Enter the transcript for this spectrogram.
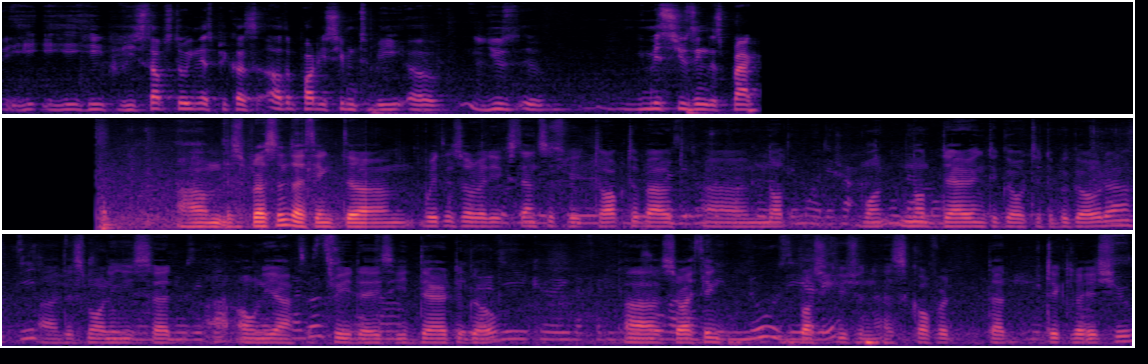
he, he, he, he stops doing this because other parties seem to be uh, use, uh, misusing this practice. Um, Mr. President, I think the um, witness already extensively talked about le not want, not daring to go to the pagoda. Uh, this morning he said uh, only after three days he dared to go. Uh, so I think the prosecution has covered that particular issue.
